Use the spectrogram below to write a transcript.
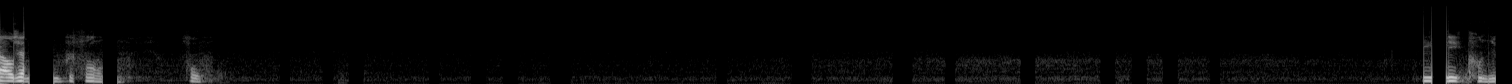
Thousand before kunde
